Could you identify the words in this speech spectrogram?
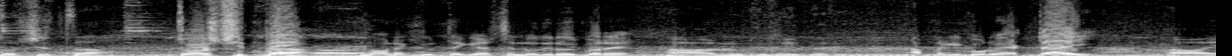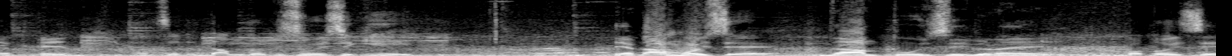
চর্চিতা। চর শীতা অনেক দূর থেকে আসছে নদীর ওই পারে? হ্যাঁ নদী হয়ে পারে। আপনার কি গরু একটাই? হ্যাঁ একটাই। আচ্ছা দাম দর কিছু হয়েছে কি? দাম হয়েছে? দাম তো হয়েছে বেড়ায় কত হয়েছে?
